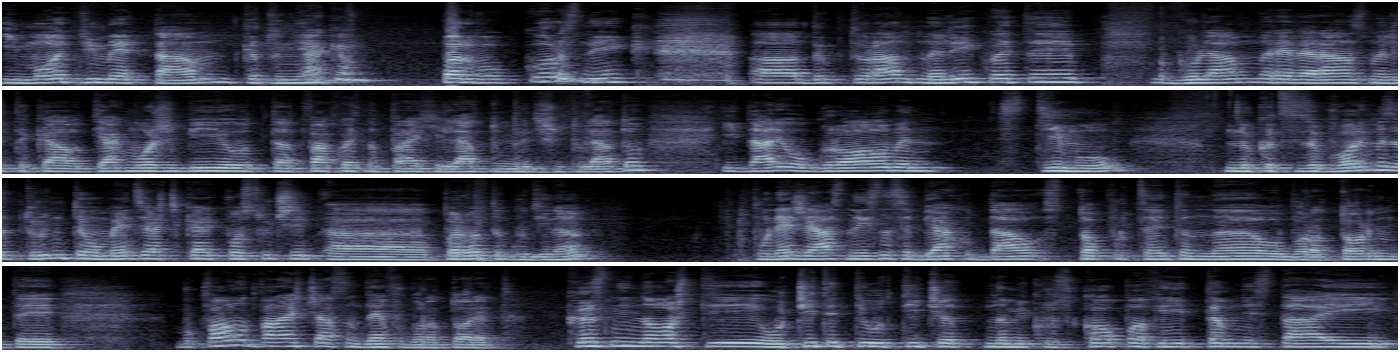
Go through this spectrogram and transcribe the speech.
И моето име е там, като някакъв първокурсник, а, докторант, нали, което е голям реверанс, нали, така, от тях, може би от а, това, което направих и лято, предишното лято, и даде огромен стимул, но като се заговорихме за трудните моменти, аз ще кажа какво се случи а, първата година, понеже аз наистина се бях отдал 100% на лабораторните, буквално 12 часа на ден в лабораторията. Късни нощи, очите ти отичат на микроскопа в едни тъмни стаи,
